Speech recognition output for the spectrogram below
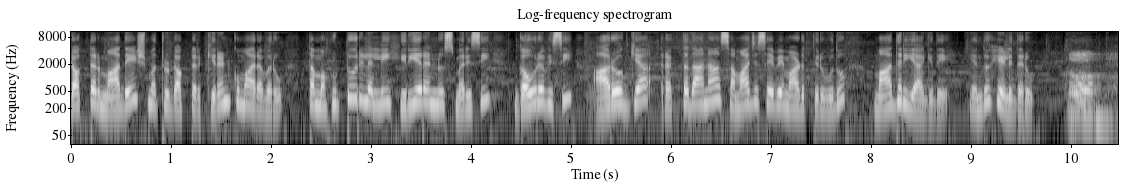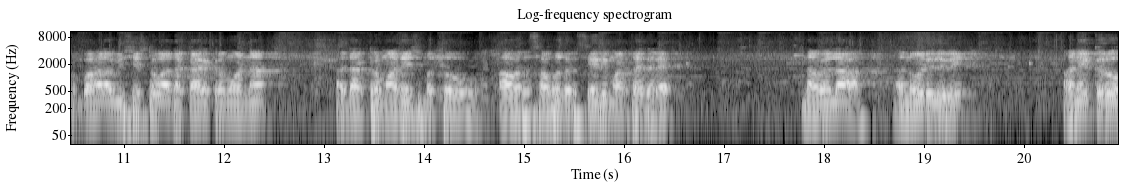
ಡಾಕ್ಟರ್ ಮಾದೇಶ್ ಮತ್ತು ಡಾಕ್ಟರ್ ಕಿರಣ್ ಕುಮಾರ್ ಅವರು ತಮ್ಮ ಹುಟ್ಟೂರಿನಲ್ಲಿ ಹಿರಿಯರನ್ನು ಸ್ಮರಿಸಿ, ಗೌರವಿಸಿ, ಆರೋಗ್ಯ, ರಕ್ತದಾನ, ಸಮಾಜ ಸೇವೆ ಮಾಡುತ್ತಿರುವುದು ಮಾದರಿಯಾಗಿದೆ ಎಂದು ಹೇಳಿದರು. ಬಹಳ ವಿಶಿಷ್ಟವಾದ ಕಾರ್ಯಕ್ರಮವನ್ನು ಡಾಕ್ಟರ್ ಮಾದೇಶ್ ಮತ್ತು ಅವರ ಸಹೋದರ ಸೇರಿ ಮಾಡ್ತಾ ಇದ್ದಾರೆ. ನಾವೆಲ್ಲ ನೋಡಿದ್ದೀವಿ. ಅನೇಕರು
